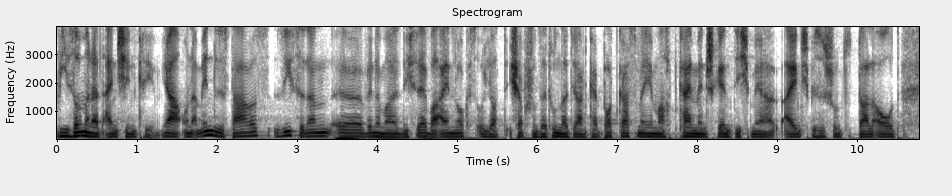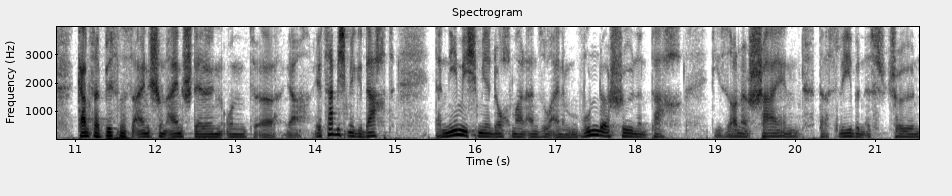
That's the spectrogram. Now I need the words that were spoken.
wie soll man das eigentlich hinkriegen? Ja, und am Ende des Tages siehst du dann, äh, wenn du mal dich selber einloggst, oh Gott, ich habe schon seit 100 Jahren keinen Podcast mehr gemacht, kein Mensch kennt dich mehr, eigentlich bist du schon total out, kannst dein Business eigentlich schon einstellen und äh, ja, jetzt habe ich mir gedacht, dann nehme ich mir doch mal an so einem wunderschönen Tag, die Sonne scheint, das Leben ist schön,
